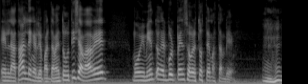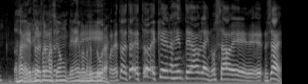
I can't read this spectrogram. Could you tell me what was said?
en la tarde, en el Departamento de Justicia, va a haber movimiento en el bullpen sobre estos temas también. O sea, que viene información, viene información dura. esto, esto, es que la gente habla y no sabe, eh, ¿sabes?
